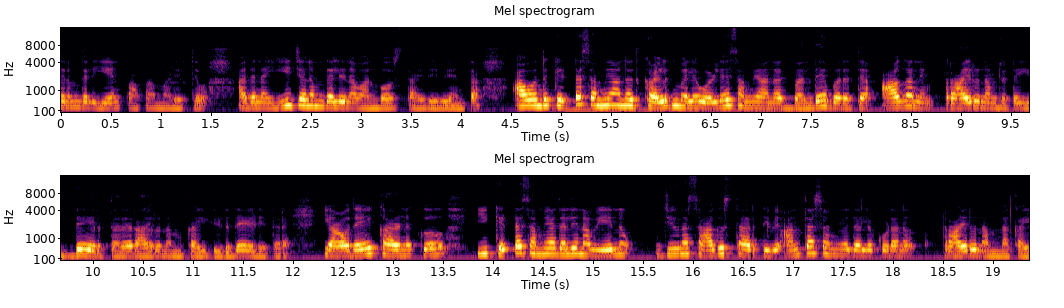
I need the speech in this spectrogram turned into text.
ಜನ್ಮದಲ್ಲಿ ಏನು ಪಾಪ ಮಾಡಿರ್ತೀವೋ ಅದನ್ನು ಈ ಜನ್ಮದಲ್ಲಿ ನಾವು ಅನುಭವಿಸ್ತಾ ಇದ್ದೀವಿ ಅಂತ ಆ ಒಂದು ಕೆಟ್ಟ ಸಮಯ ಅನ್ನೋದು ಕಳೆದ ಮೇಲೆ ಒಳ್ಳೆಯ ಸಮಯ ಅನ್ನೋದು ಬಂದೇ ಬರುತ್ತೆ. ಆಗ ನಿಮ್ಮ ರಾಯರು ನಮ್ಮ ಜೊತೆ ಇದ್ದೇ ಇರ್ತಾರೆ, ರಾಯರು ನಮ್ಮ ಕೈ ಹಿಡ್ದೇ ಹಿಡಿತಾರೆ. ಯಾವುದೇ ಕಾರಣಕ್ಕೂ ಈ ಕೆಟ್ಟ ಸಮಯದಲ್ಲಿ ನಾವು ಏನು ಜೀವನ ಸಾಗಿಸ್ತಾ ಇರ್ತೀವಿ, ಅಂಥ ಸಮಯದಲ್ಲೂ ಕೂಡ ರಾಯರು ನಮ್ಮನ್ನ ಕೈ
